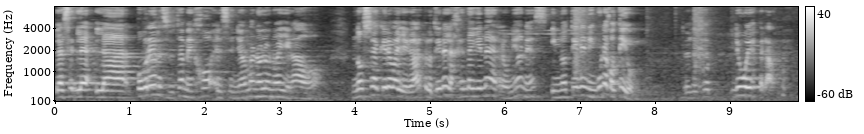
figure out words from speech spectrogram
La, pobre recepcionista me dijo, el señor Manolo no ha llegado. No sé a qué hora va a llegar, pero tiene la agenda llena de reuniones y no tiene ninguna contigo. Entonces le dije, yo voy a esperar.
